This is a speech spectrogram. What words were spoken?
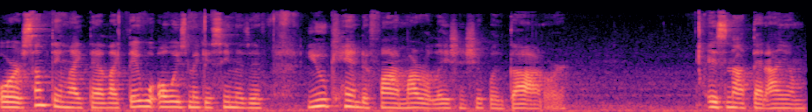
or something like that. Like they will always make it seem as if you can't define my relationship with God or it's not that I am,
